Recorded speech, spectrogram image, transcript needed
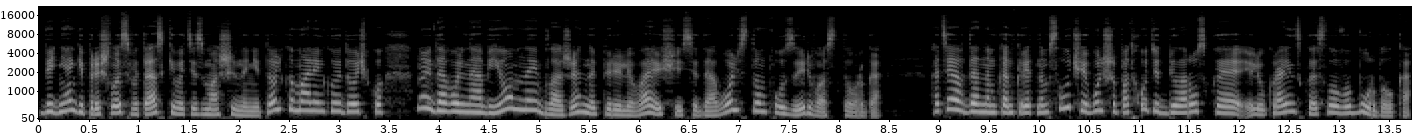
Бедняге пришлось вытаскивать из машины не только маленькую дочку, но и довольно объемный, блаженно переливающийся довольством пузырь восторга. Хотя в данном конкретном случае больше подходит белорусское или украинское слово «бурбалка»,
